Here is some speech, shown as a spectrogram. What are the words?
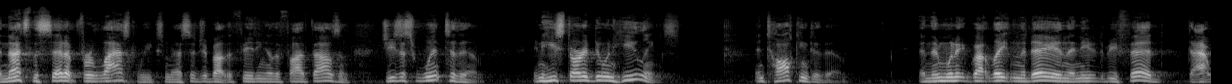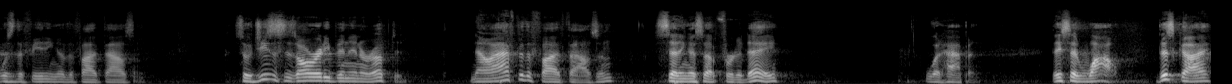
And that's the setup for last week's message about the feeding of the 5,000. Jesus went to them and he started doing healings and talking to them. And then when it got late in the day and they needed to be fed, that was the feeding of the 5,000. So Jesus has already been interrupted. Now, after the 5,000, setting us up for today, what happened? They said, wow, this guy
